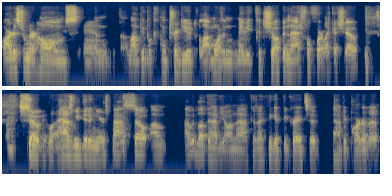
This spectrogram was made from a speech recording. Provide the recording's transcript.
artists from their homes, and a lot of people can contribute a lot more than maybe could show up in Nashville for like a show. So as we did in years past. So um, I would love to have you on that because I think it'd be great to have you part of it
